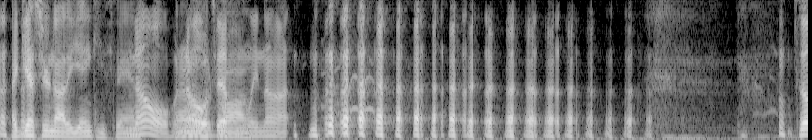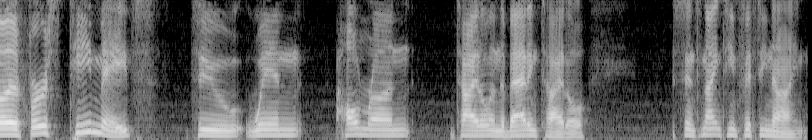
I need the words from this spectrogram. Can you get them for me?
I guess you're not a Yankees fan. No, I no, definitely wrong. not. so the first teammates to win home run title and the batting title since 1959,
